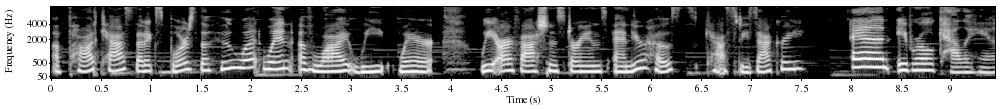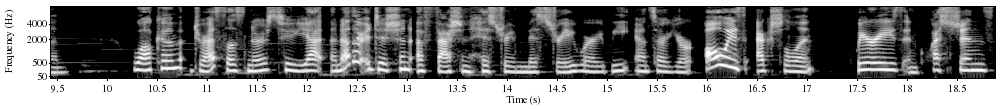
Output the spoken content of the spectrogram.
a podcast that explores the who, what, when of why we wear. We are fashion historians and your hosts, Cassidy Zachary and April Callahan. Welcome, dress listeners, to yet another edition of Fashion History Mystery, where we answer your always excellent queries and questions.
